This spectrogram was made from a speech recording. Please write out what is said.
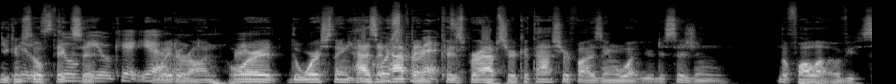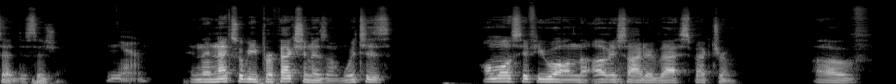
You can still fix be it okay. Yeah. later like- on. right. Or the worst thing hasn't happened because perhaps you're catastrophizing what your decision, the fallout of your said decision. Yeah. And then next will be perfectionism, which is almost, if you will, on the other side of that spectrum of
